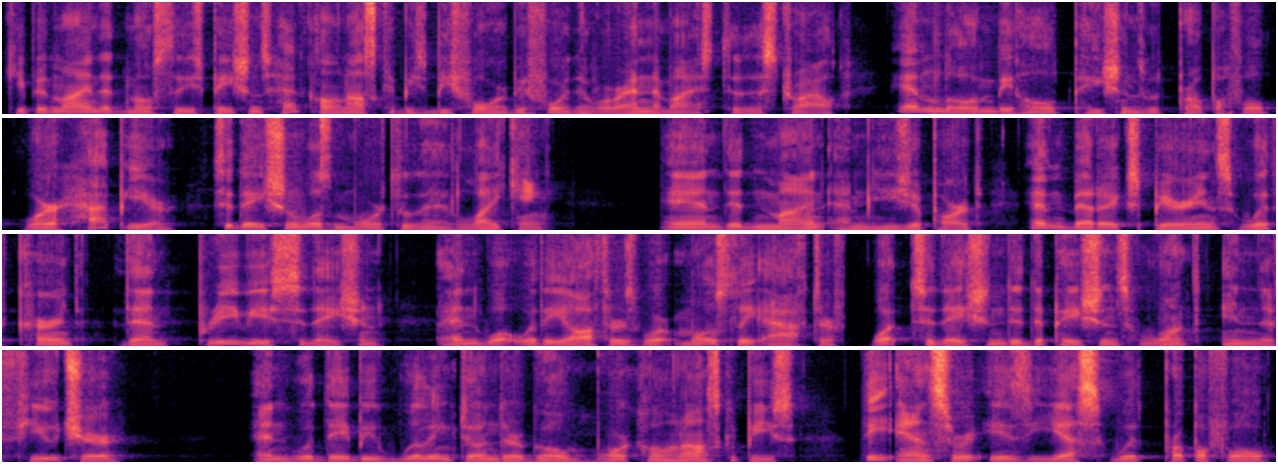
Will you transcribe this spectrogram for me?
Keep in mind that most of these patients had colonoscopies before before they were randomized to this trial, and lo and behold, patients with propofol were happier. Sedation was more to their liking, and didn't mind amnesia part, and better experience with current than previous sedation. And what were the authors were mostly after? What sedation did the patients want in the future? And would they be willing to undergo more colonoscopies? The answer is yes with propofol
